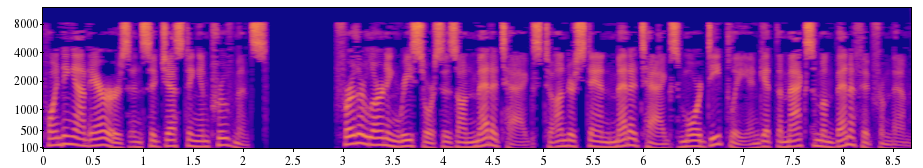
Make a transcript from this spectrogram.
pointing out errors and suggesting improvements. Further learning resources on meta tags to understand meta tags more deeply and get the maximum benefit from them.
